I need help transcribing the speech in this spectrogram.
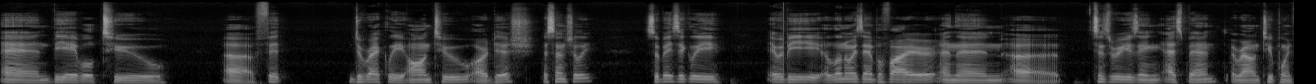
and be able to uh, fit directly onto our dish, essentially. So basically, it would be a low noise amplifier, and then uh, since we're using S band around 2.4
